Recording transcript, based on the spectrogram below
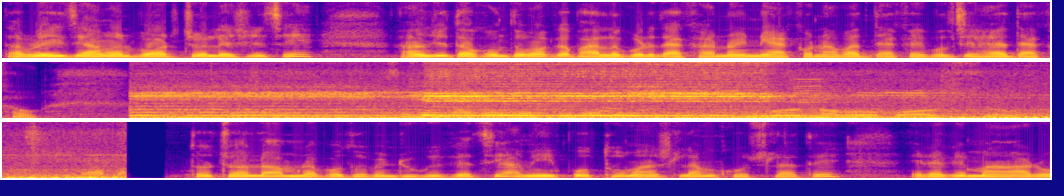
তারপরে এই যে আমার বর চলে এসেছে, আমি যে তখন তোমাকে ভালো করে দেখানো হয়নি, এখন আবার দেখাই, বলছে হ্যাঁ দেখাও। নববর্ষ। তো চলো আমরা প্রথমে ঢুকে গেছি। আমি প্রথম আসলাম খোসলাতে। এর আগে মা আরও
